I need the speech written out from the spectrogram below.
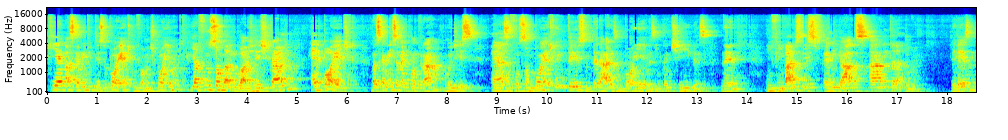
que é basicamente um texto poético, em forma de poema, e a função da linguagem, neste caso, é poética. Basicamente, você vai encontrar, como eu disse, é essa função poética em textos literários, em poemas, em cantigas, né? Enfim, vários textos é, ligados à literatura. Beleza?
